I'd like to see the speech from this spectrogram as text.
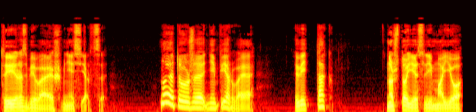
Ты разбиваешь мне сердце». Но это уже не первое. Ведь так? Но что, если мое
